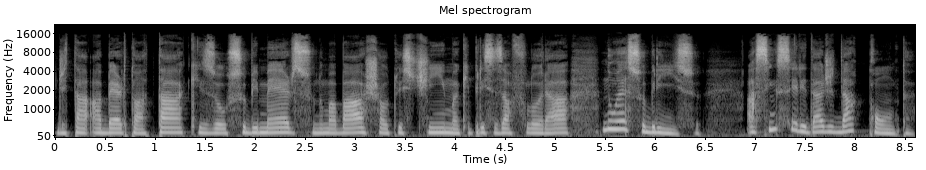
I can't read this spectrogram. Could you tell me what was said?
de estar tá aberto a ataques ou submerso numa baixa autoestima que precisa aflorar. Não é sobre isso. A sinceridade dá conta,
